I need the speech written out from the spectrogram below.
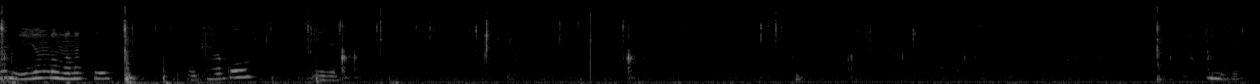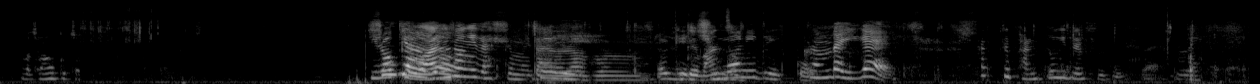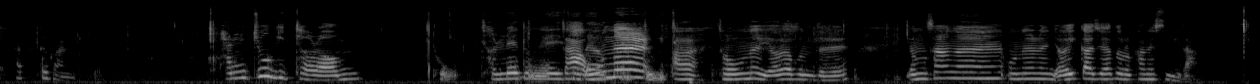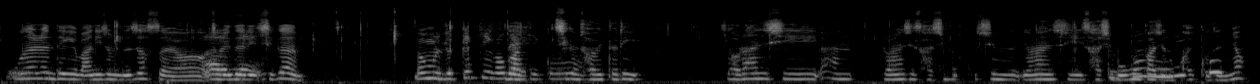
한 이 정도만 할게요. 이렇게 하고 이제 아 잘못 붙였어. 이렇게 신기하죠? 완성이 됐습니다, 네. 여러분. 여기 이게 완성. 주머니도 있고. 그런데 이게 하트 반쪽이 될 수도 있어요. 네. 하트 반쪽. 반쪽이처럼 동, 전래동에서 자 오늘. 아 저 오늘 여러분들 영상은 오늘은 여기까지 하도록 하겠습니다. 오늘은 되게 많이 좀 늦었어요. 아, 저희들이 네. 지금 너무 늦게 네, 찍어가지고. 지금 저희들이 11시 한 11시 45 지금 11시 45분까지 녹화했거든요.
